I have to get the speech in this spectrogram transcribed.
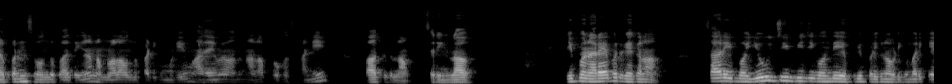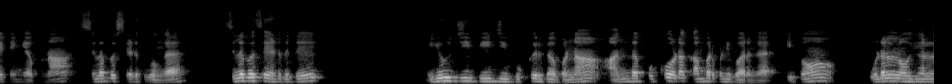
ரெஃபரன்ஸ் வந்து பார்த்தீங்கன்னா நம்மளால் வந்து படிக்க முடியும். அதையுமே வந்து நல்லா ஃபோக்கஸ் பண்ணி பார்த்துக்கலாம் சரிங்களா? இப்போ நிறைய பேர் கேட்கலாம் சார் இப்போ யூஜி பிஜிக்கு வந்து எப்படி படிக்கணும் அப்படிங்கிற மாதிரி கேட்டிங்க அப்படின்னா சிலபஸ் எடுத்துக்கோங்க. சிலபஸை எடுத்துகிட்டு யூஜி பிஜி புக் இருக்குது அப்படின்னா அந்த புக்கோட கம்பேர் பண்ணி பாருங்கள் இப்போ உடல் நோய்கள்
